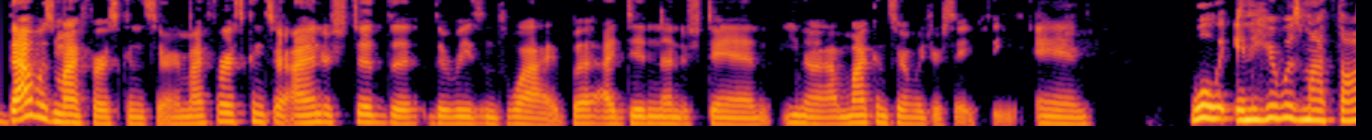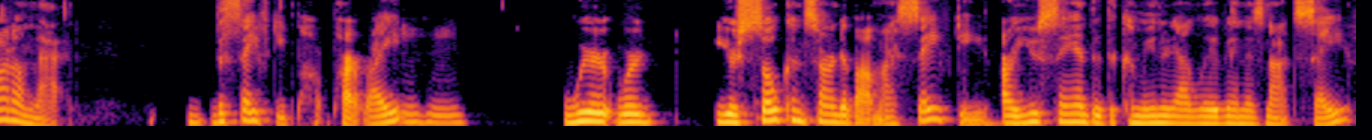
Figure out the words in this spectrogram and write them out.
That was my first concern. My first concern, I understood the the reasons why, but I didn't understand, you know, my concern was your safety. And Well, and here was my thought on that. The safety part, right? mhm, We're we're you're so concerned about my safety. Are you saying that the community I live in is not safe?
